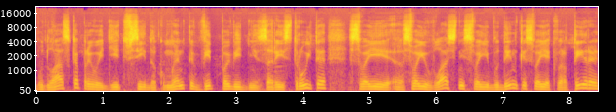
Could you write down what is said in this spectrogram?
Будь ласка, приведіть всі документи в відповідність, зареєструйте свої, е, свою власність, свої будинки, свої квартири.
